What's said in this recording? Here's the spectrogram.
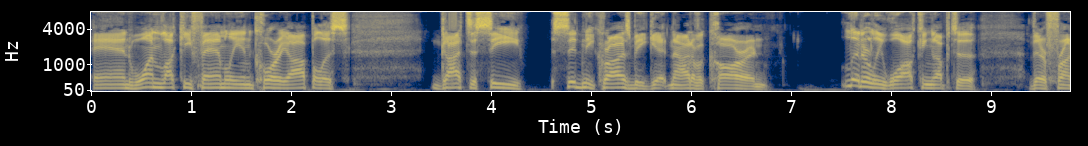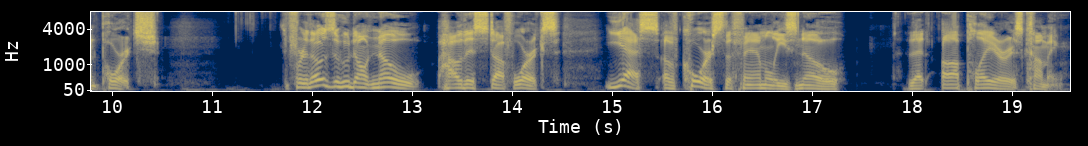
and one lucky family in Coraopolis got to see Sidney Crosby getting out of a car and literally walking up to their front porch. For those who don't know how this stuff works, yes, of course, the families know that a player is coming.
